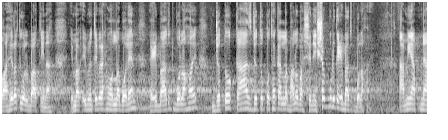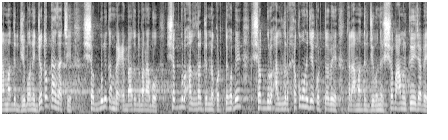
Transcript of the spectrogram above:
যাহিরাতি ওয়াল বাতিনা। ইমাম ইবনে তাইমিয়া রাহিমাহুল্লাহ বলেন, ইবাদত বলা হয় যত কাজ, যত কথাকে আল্লাহ ভালোবাসেন, এই সবগুলোকে ইবাদত বলা হয়। আমি আপনি আমাদের জীবনে যত কাজ আছে, সবগুলোকে আমরা ইবাদত বানাবো। সবগুলো আল্লাহর জন্য করতে হবে, সবগুলো আল্লাহর হুকুম অনুযায়ী করতে হবে, তাহলে আমাদের জীবনের সব আমল হয়ে যাবে?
